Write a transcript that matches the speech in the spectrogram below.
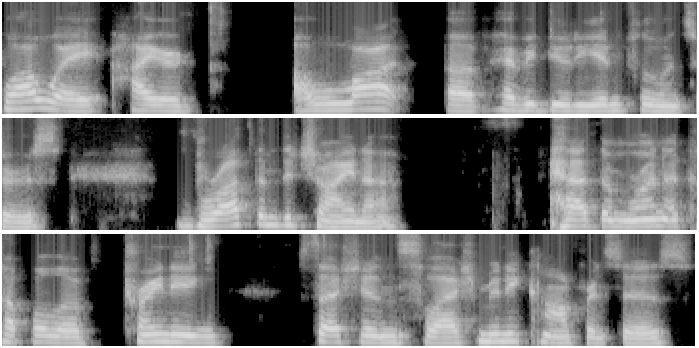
Huawei hired a lot of heavy duty influencers, brought them to China, had them run a couple of training sessions slash mini conferences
